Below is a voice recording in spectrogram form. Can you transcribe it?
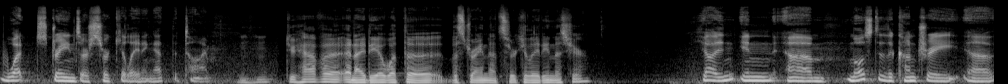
what strains are circulating at the time. Mm-hmm. Do you have a, an idea what the, the strain that's circulating this year? Yeah, in, in um, most of the country, uh,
